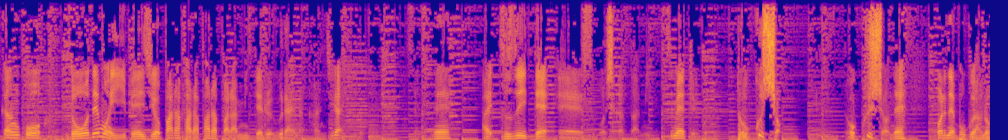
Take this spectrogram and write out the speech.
干こう、どうでもいいページをパラパラパラパラ見てるぐらいな感じがいいのかもしれませんね。はい、続いて、えー、過ごし方3つ目ということで、読書。読書ね。これね、僕あの、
